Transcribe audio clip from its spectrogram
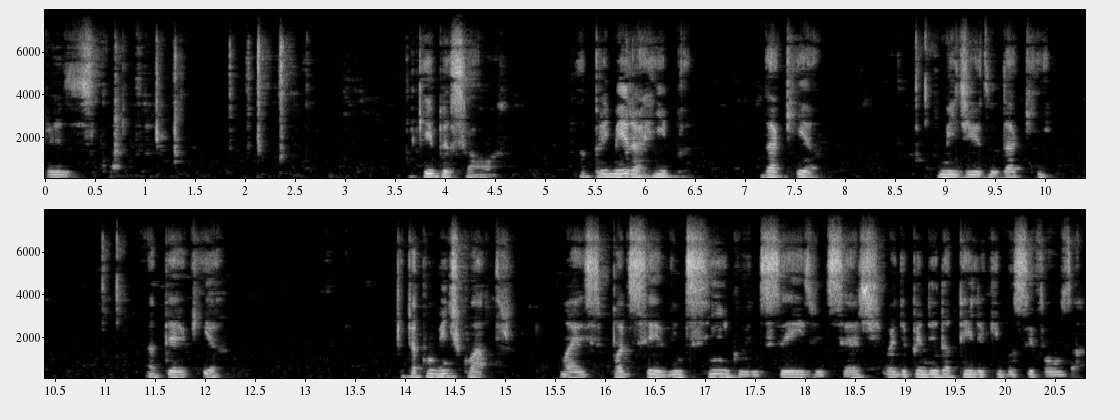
Vezes 4. Aqui, pessoal, a primeira ripa. Daqui, ó, medido daqui. Até aqui, ó, que está com 24, mas pode ser 25, 26, 27, vai depender da telha que você for usar,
